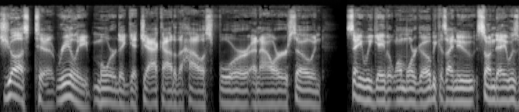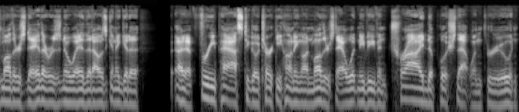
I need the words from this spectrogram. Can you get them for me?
just to really more to get Jack out of the house for an hour or so and say we gave it one more go because I knew Sunday was Mother's Day. There was no way that I was going to get a a free pass to go turkey hunting on Mother's Day. I wouldn't have even tried to push that one through. And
